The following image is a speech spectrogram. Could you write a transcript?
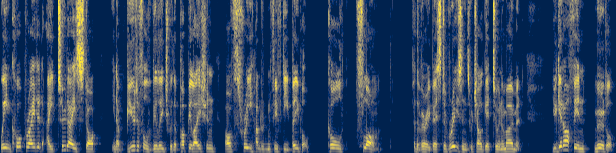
we incorporated a two day stop in a beautiful village with a population of 350 people called Flåm, for the very best of reasons, which I'll get to in a moment. You get off in Myrdal,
